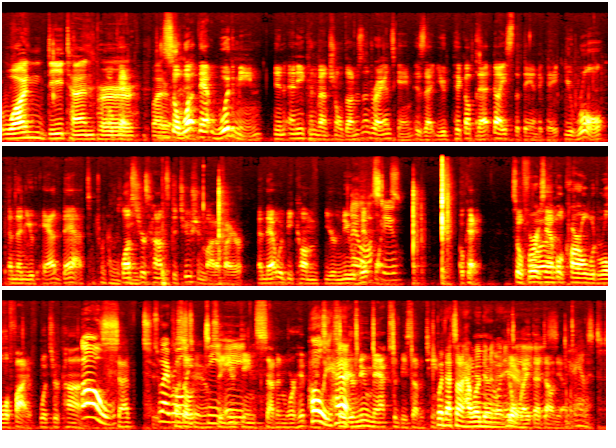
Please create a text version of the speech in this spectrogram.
One D10 per Okay. fighter. So what that would mean in any conventional Dungeons and Dragons game is that you'd pick up that dice that they indicate, you roll, and then you'd add that one has an plus eight? your Constitution modifier, and that would become your new I hit lost points. you. Okay. So for What? example, Carl would roll a five. What's your con? Oh. Seven, two, So I roll plus a two. So you'd gain seven more hit points. Holy heck! So your new max would be 17. But that's not how we're doing it what here. Don't write that down yet. Damn it.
